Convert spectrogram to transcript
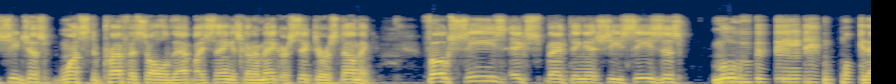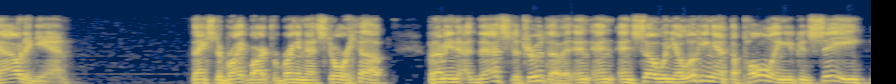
she just wants to preface all of that by saying it's going to make her sick to her stomach. Folks, she's expecting it. She sees this movie played out again. Thanks to Breitbart for bringing that story up. But I mean, that's the truth of it. And and and so when you're looking at the polling, you can see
